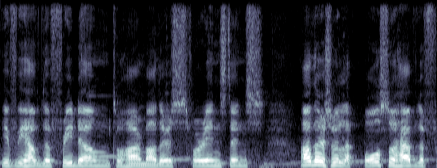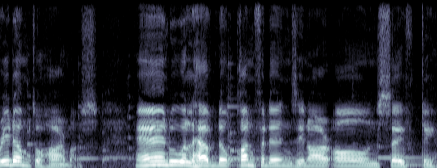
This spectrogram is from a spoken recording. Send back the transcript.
If we have the freedom to harm others, for instance, Others will also have the freedom to harm us, and we will have no confidence in our own safety.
